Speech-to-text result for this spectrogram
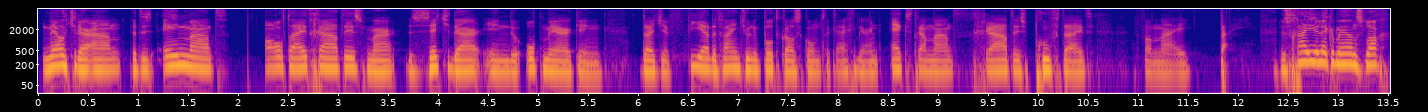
Meld je daar aan. Het is één maand altijd gratis, maar zet je daar in de opmerking dat je via de Fine Tuning podcast komt, dan krijg je daar een extra maand gratis proeftijd van mij bij. Dus ga hier lekker mee aan de slag.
